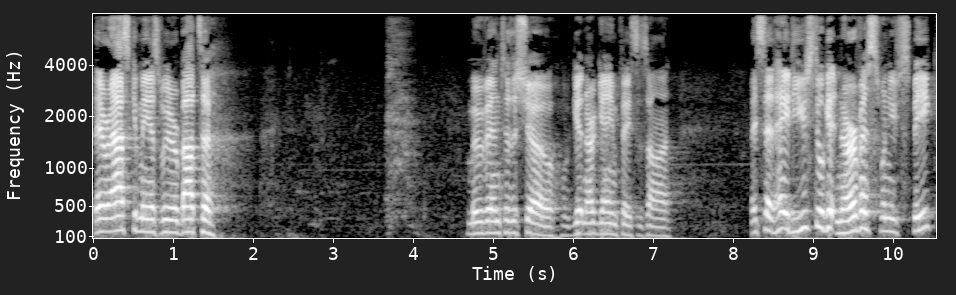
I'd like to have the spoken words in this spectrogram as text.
They were asking me as we were about to move into the show. We're getting our game faces on. They said, Hey, do you still get nervous when you speak?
